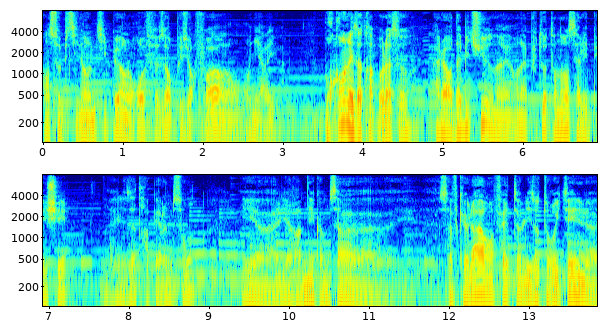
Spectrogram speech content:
en s'obstinant un petit peu, en le refaisant plusieurs fois, on, on y arrive. Pourquoi on les attrape au lasso? Alors d'habitude, on a, on a plutôt tendance à les pêcher, à les attraper à l'hameçon. et euh, à les ramener comme ça. euh, sauf que là, en fait, les autorités ne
